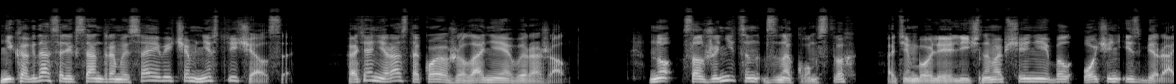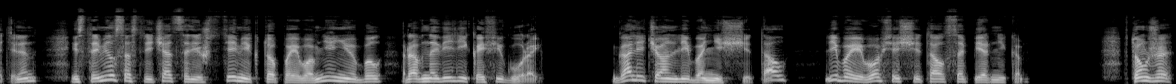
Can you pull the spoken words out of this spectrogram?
никогда с Александром Исаевичем не встречался, хотя не раз такое желание выражал. Но Солженицын в знакомствах, а тем более личном общении, был очень избирателен и стремился встречаться лишь с теми, кто, по его мнению, был равновеликой фигурой. Галича он либо не считал, либо и вовсе считал соперником. В том же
